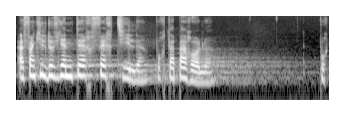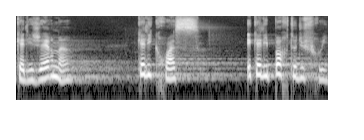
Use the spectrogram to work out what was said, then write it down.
afin qu'ils deviennent terre fertile pour ta parole, pour qu'elle y germe, qu'elle y croisse et qu'elle y porte du fruit.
